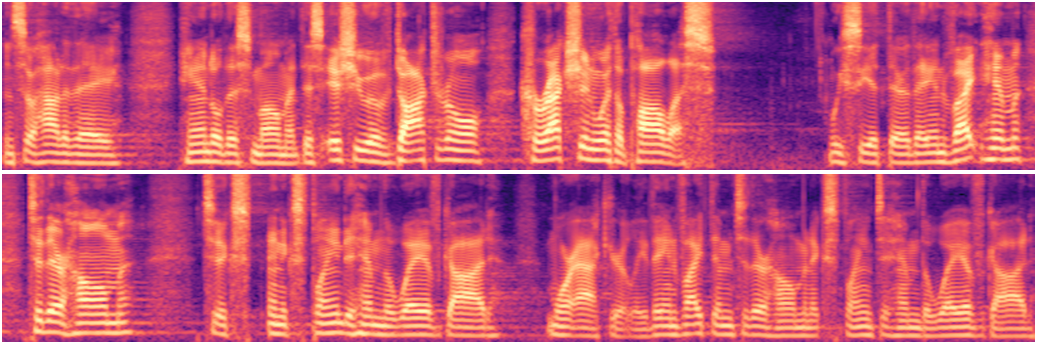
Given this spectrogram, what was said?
And so, how do they handle this moment, this issue of doctrinal correction with Apollos? We see it there. They invite him to their home to ex- and explain to him the way of God more accurately. They invite them to their home and explain to him the way of God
